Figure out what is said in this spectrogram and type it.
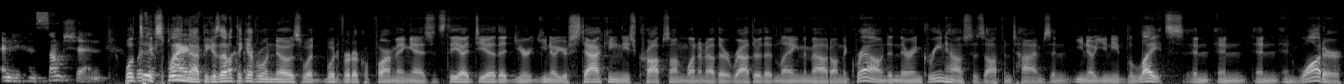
energy consumption. Well, to explain that, because I don't think everyone knows what, what vertical farming is. It's the idea that you're you know you're stacking these crops on one another rather than laying them out on the ground, and they're in greenhouses oftentimes, and you know you need the lights and and and, and water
